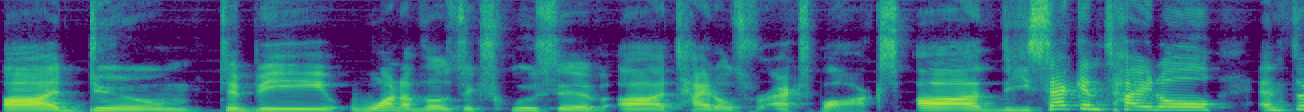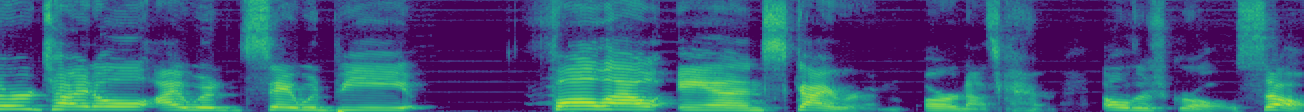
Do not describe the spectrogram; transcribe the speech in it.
uh, Doom to be one of those exclusive uh, titles for Xbox. Uh, the second title and third title, I would say, would be Fallout and Skyrim, or not Skyrim, Elder Scrolls. So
